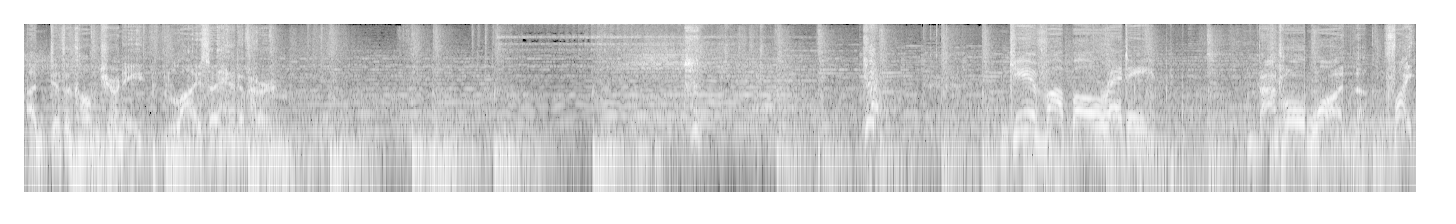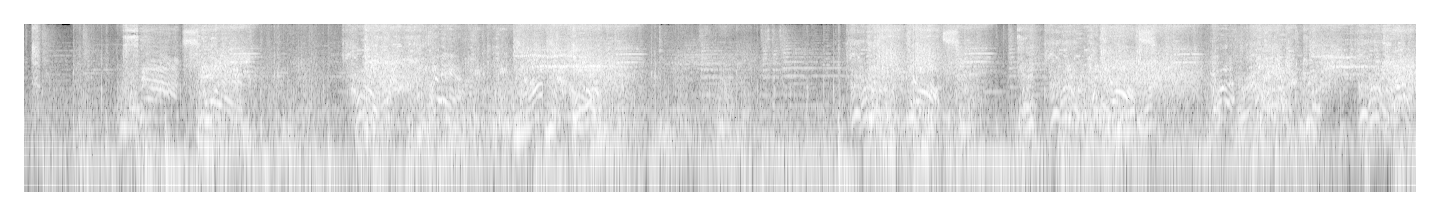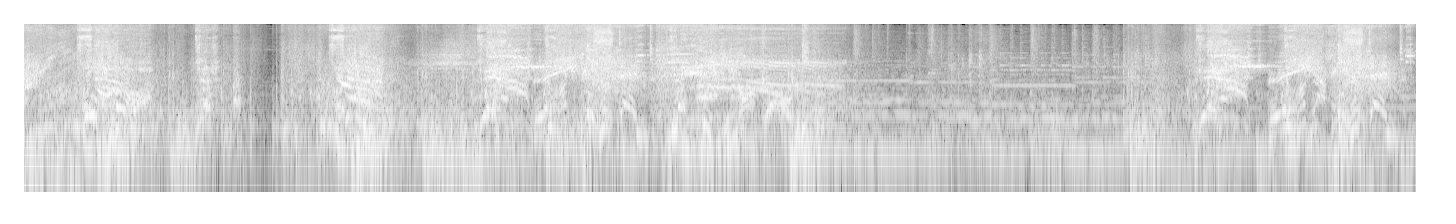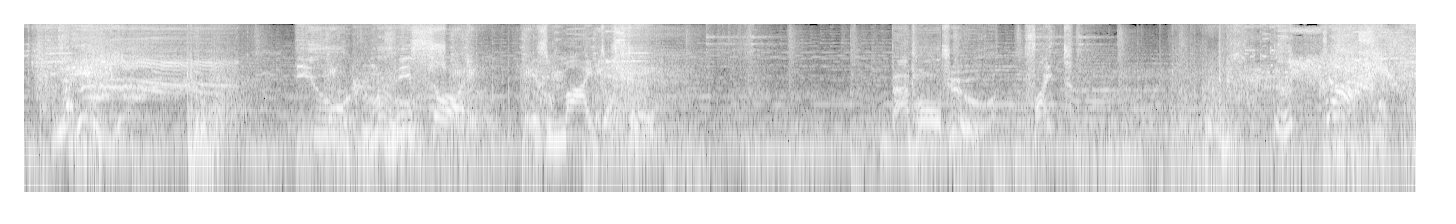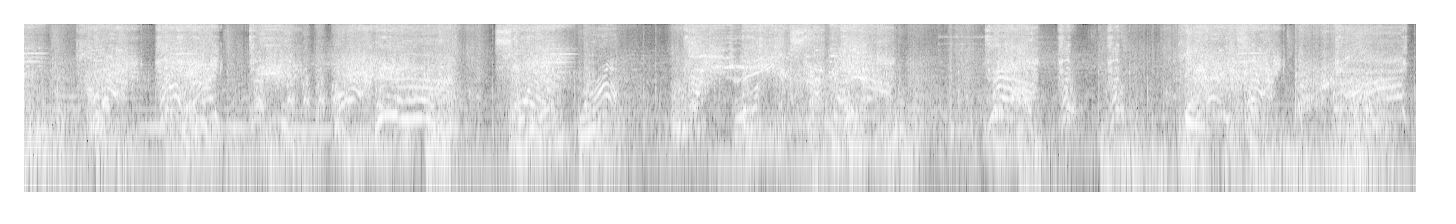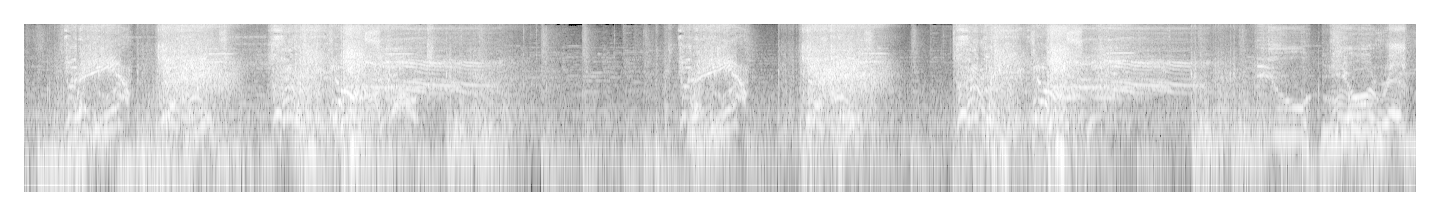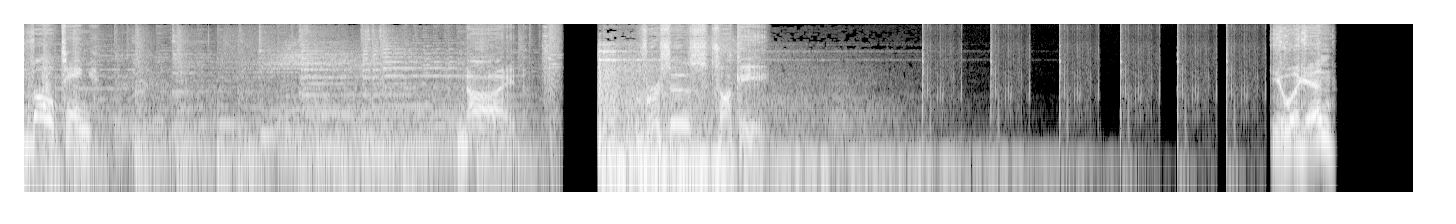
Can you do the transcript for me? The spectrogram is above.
A difficult journey lies ahead of her. Give up already. Battle 1. Fight! Knockout! You lose! This sword is my destiny. Battle 2. Fight! Knockout! Revolting. Nine. Versus Taki. You again?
